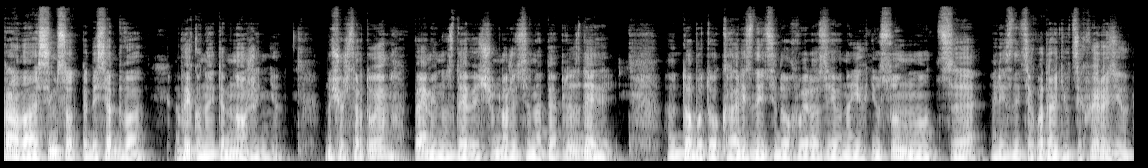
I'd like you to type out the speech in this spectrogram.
Вправа 752. Виконайте множення. Ну що ж, стартуємо. P-9, що множиться на P плюс 9. Добуток різниці двох виразів на їхню суму це різниця квадратів цих виразів.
